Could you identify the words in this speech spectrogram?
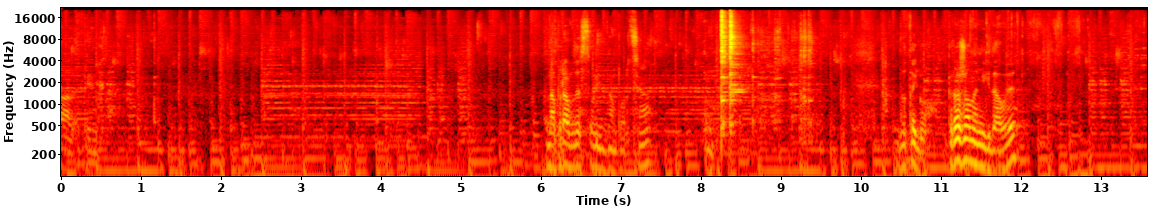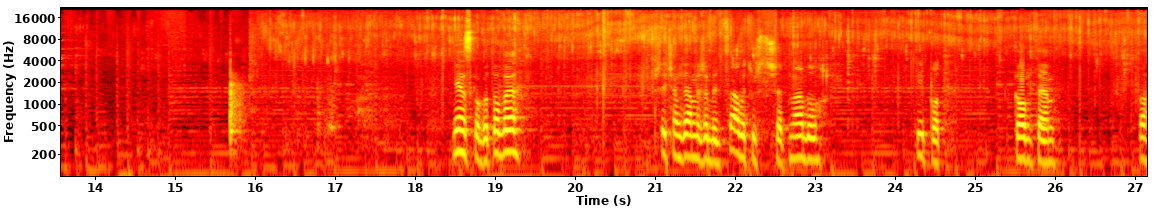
Ale piękne. Naprawdę solidna porcja. Do tego prażone migdały. Mięsko gotowe. Przyciągamy, żeby cały tłuszcz zszedł na dół i pod kątem o,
